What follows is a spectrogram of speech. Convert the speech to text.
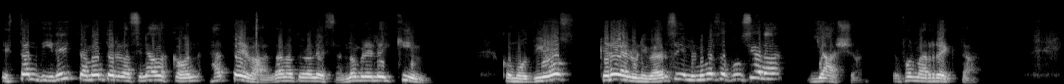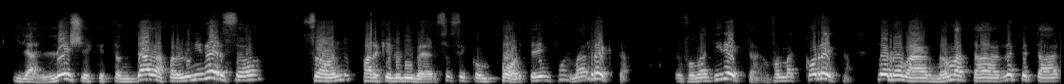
están directamente relacionados con Hateva, la naturaleza, el nombre de Leikim. Como Dios crea el universo y el universo funciona Yasha, en forma recta. Y las leyes que están dadas para el universo son para que el universo se comporte en forma recta, en forma directa, en forma correcta. No robar, no matar, respetar,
